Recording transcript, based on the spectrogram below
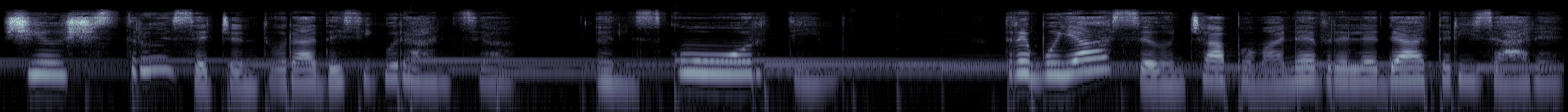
și își strânse centura de siguranță. În scurt timp, trebuia să înceapă manevrele de aterizare.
